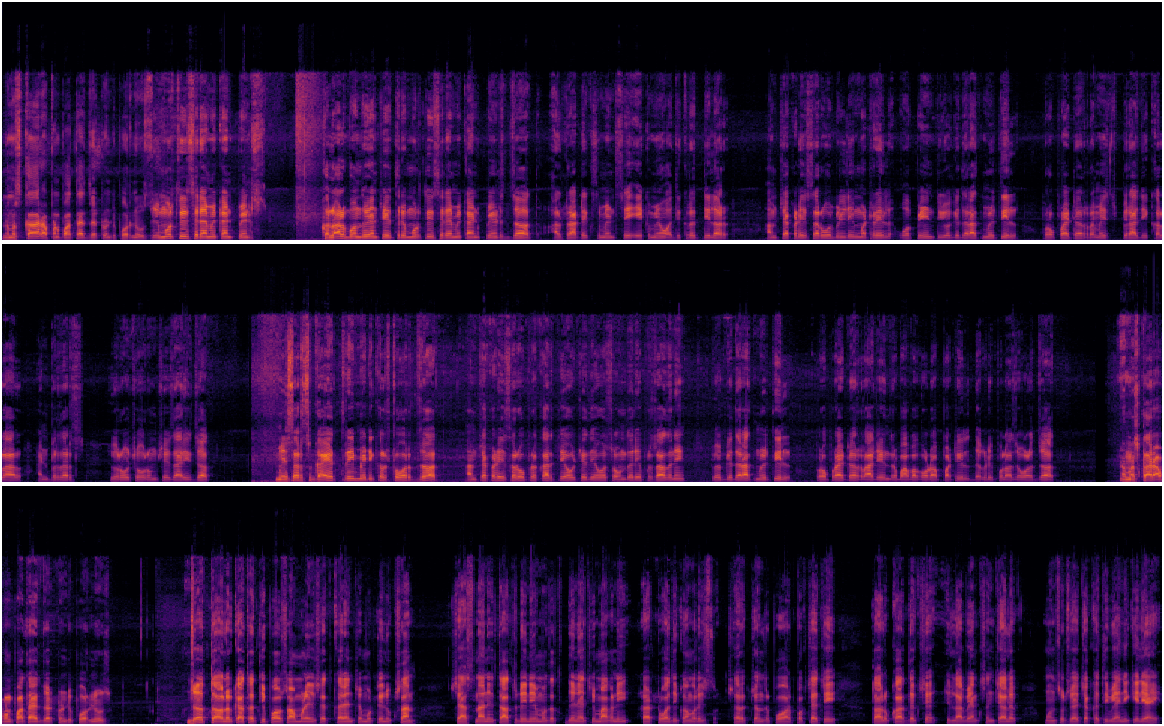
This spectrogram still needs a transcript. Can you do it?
नमस्कार आपण पाहताय झ twenty four news. Trimurti ceramic and paints. Kalal बंधू यांचे Trimurti ceramic and paints Jath UltraTech सिमेंटचे एकमेव अधिकृत डीलर. आमच्याकडे सर्व बिल्डिंग मटेरियल व पेंट योग्य दरात मिळतील. Proprietor Ramesh Piraji Kalal and brothers Hero showroom शेजारी Jath. Messrs Gayatri medical store Jath. आमच्याकडे सर्व प्रकारचे औषधे व सौंदर्य प्रसाधने योग्य दरात मिळतील. प्रोप्रायटर राजेंद्र बाबागौडा पाटील दगडी पुलाजवळ जत. नमस्कार आपण पाहताय Jath twenty four news. Jath तालुक्यात अतिपावसामुळे शेतकऱ्यांचे मोठे नुकसान. शासनाने तातडीने मदत देण्याची मागणी राष्ट्रवादी काँग्रेस शरदचंद्र पवार पक्षाचे तालुका अध्यक्ष जिल्हा बँक संचालक मनसूर चाचा खतीब यांनी केली आहे.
